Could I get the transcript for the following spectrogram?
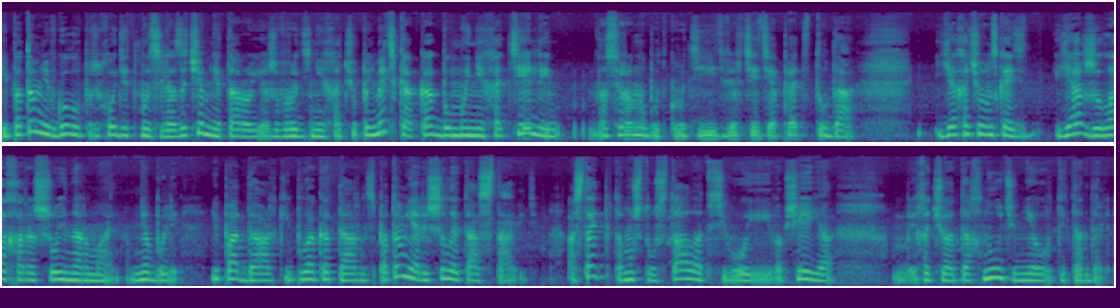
И потом мне в голову приходит мысль, а зачем мне Таро? Я же вроде не хочу. Понимаете как? Как бы мы ни хотели, нас все равно будет крутить, вертеть и опять туда. Я хочу вам сказать, я жила хорошо и нормально. У меня были и подарки, и благодарность. Потом я решила это оставить. Оставить, потому что устала от всего, и вообще я хочу отдохнуть, и мне вот и так далее.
